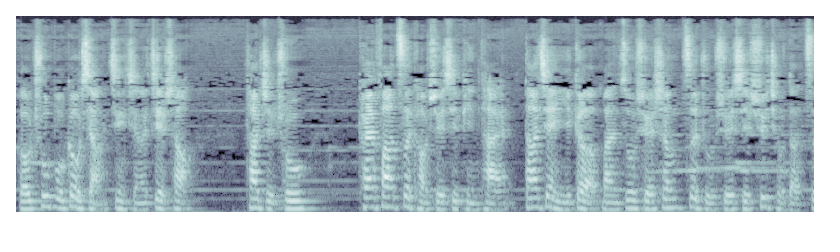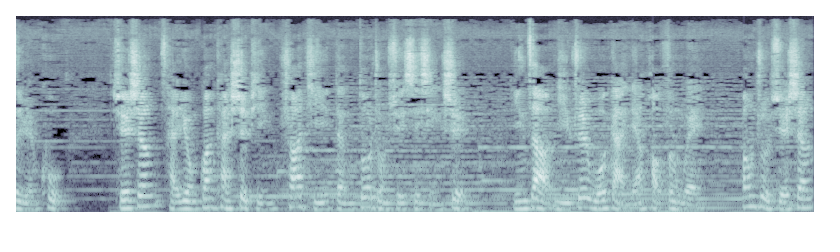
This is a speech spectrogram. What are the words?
和初步构想进行了介绍。他指出，开发自考学习平台，搭建一个满足学生自主学习需求的资源库。学生采用观看视频、刷题等多种学习形式，营造你追我赶良好氛围，帮助学生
